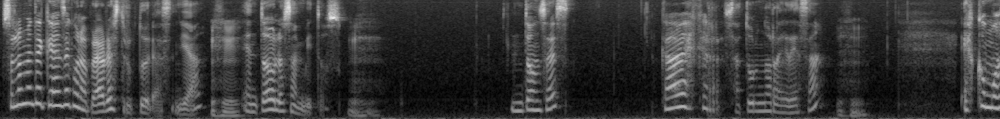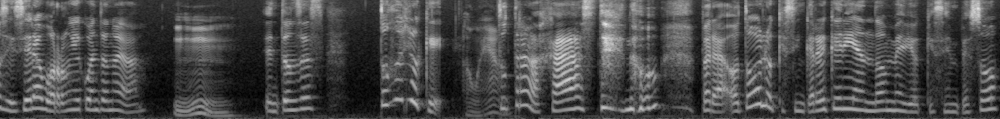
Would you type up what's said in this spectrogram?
solamente quédense con la palabra estructuras, ¿ya? En todos los ámbitos. Entonces, cada vez que Saturno regresa, es como si hiciera borrón y cuenta nueva. Mm. Entonces, todo lo que Ah, wow. tú trabajaste, ¿no? Para, o todo lo que sin querer queriendo, medio que se empezó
